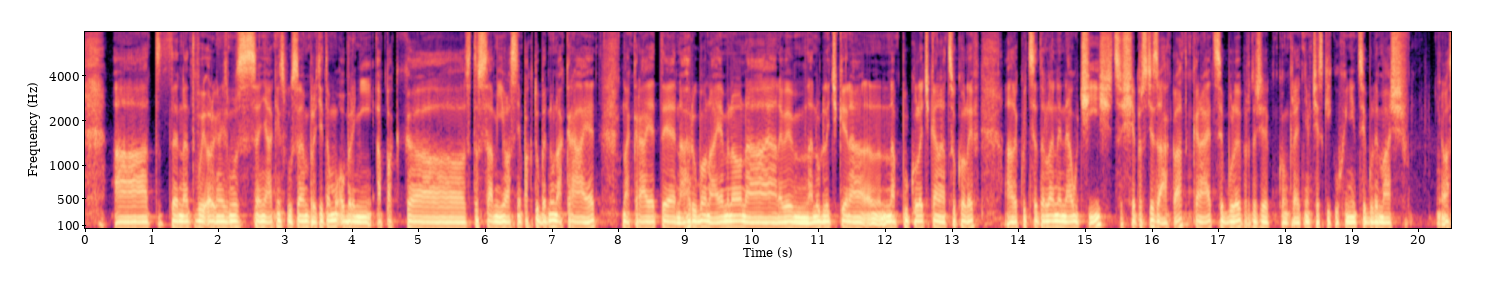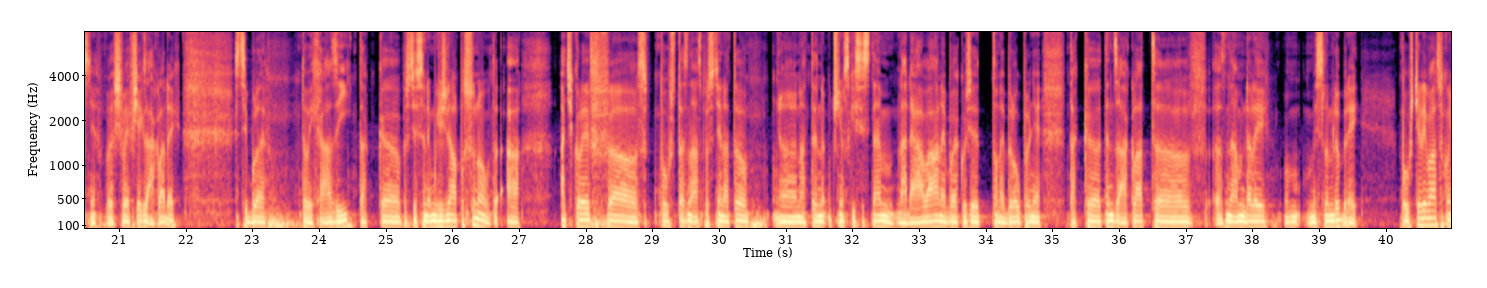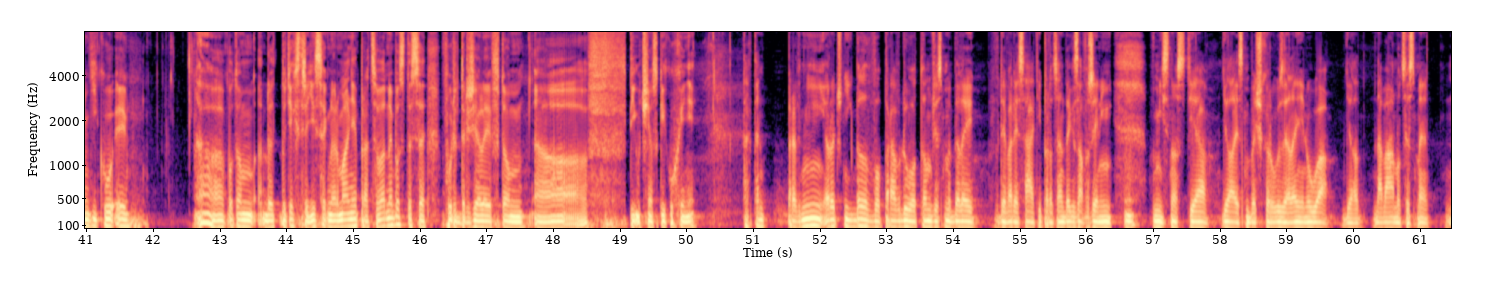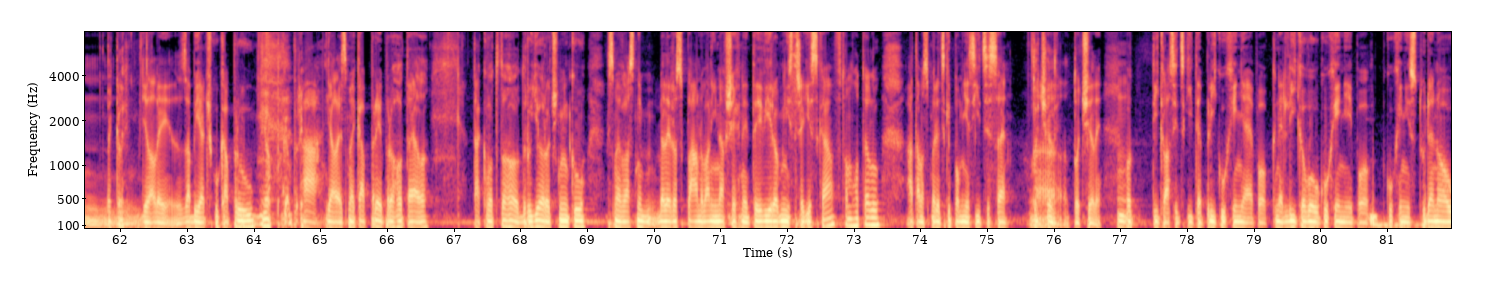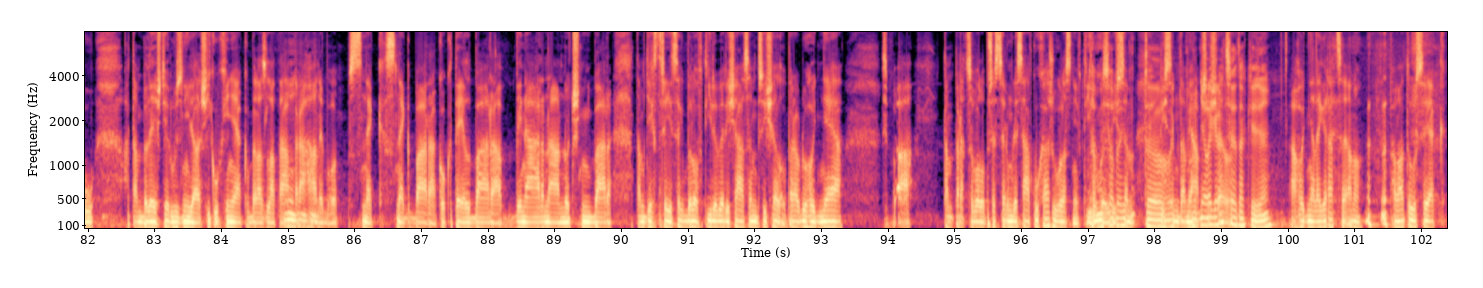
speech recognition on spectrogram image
a ten tvůj organismus se nějakým způsobem proti tomu obrní a pak eh, to samý vlastně pak tu bednu nakrájet. Nakrájet je na hrubo, na jemno, na, já nevím, na nudličky, na, na půl kolečka, na cokoliv, ale dokud se tohle nenaučíš, což je prostě základ, krájet cibuli, protože konkrétně v české kuchyni cibuli máš vlastně ve všech základech z cibule to vychází, tak eh, prostě se nemůžeš dál posunout. A ačkoliv eh, spousta z nás prostě na, to, eh, na ten učňovský systém nadává, nebo jakože to nebylo úplně, tak ten základ nám dali, myslím, dobrý. Pouštěli vás v kontíku i potom do, do těch středisek normálně pracovat, nebo jste se furt drželi v tom v té učňovské kuchyni? Tak ten první ročník byl opravdu o tom, že jsme byli v 90% zavřený hmm. v místnosti a dělali jsme veškerou zeleninu a dělali, na Vánoce jsme mm, Pekli. dělali zabíjačku kaprů jo, kapry. a dělali jsme kapry pro hotel tak od toho druhého ročníku jsme vlastně byli rozplánovaní na všechny ty výrobní střediska v tom hotelu a tam jsme vždycky po měsíci se točili. Uh, točili. Hmm. Od té klasické teplé kuchyně, po knedlíkovou kuchyni, po kuchyni studenou a tam byly ještě různé další kuchyně, jako byla Zlatá hmm. Praha nebo snack, snack bar a cocktail bar a vinárna, noční bar. Tam těch středisek bylo v té době, když já jsem přišel opravdu hodně a, a tam pracovalo přes 70 kuchařů vlastně v té době, když, jsem, to když jsem tam já přišel. legrace taky, že? A hodně legrace, ano. Pamatuju si, jak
